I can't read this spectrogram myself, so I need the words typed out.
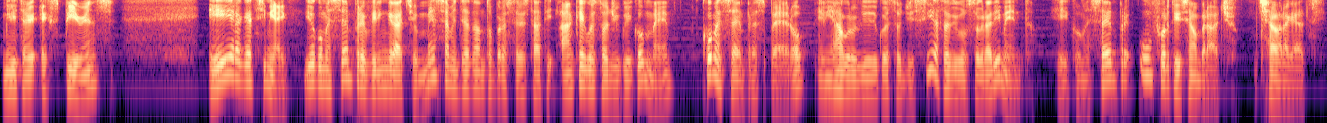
military experience. E ragazzi miei, io come sempre vi ringrazio immensamente tanto per essere stati anche quest'oggi qui con me. Come sempre spero, e mi auguro il video di quest'oggi sia stato di vostro gradimento. E come sempre un fortissimo abbraccio. Ciao ragazzi.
